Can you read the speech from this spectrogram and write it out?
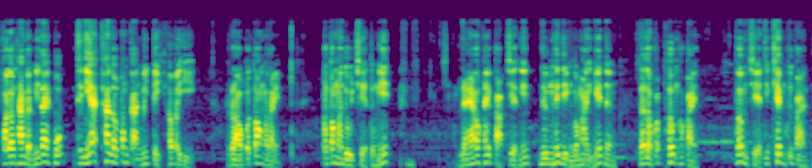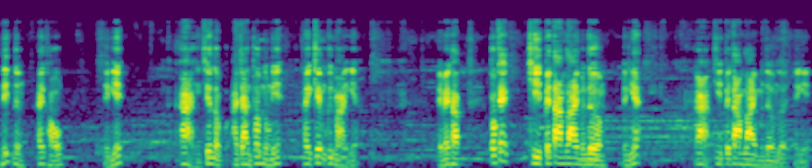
พอเราทำแบบนี้ได้ปุ๊บทีเนี้ยถ้าเราต้องการมิติเข้าไปอีก เราก็ต้องอะไร ก็ต้องมาดูเฉดตรงนี้ แล้วให้ปรับเฉดนี้ดึงให้ดิ่งลงมาอีกนิดนึงแล้วเราก็เพิ่มเข้าไปเพิ่มเฉดที่เข้มขึ้นมานิดนึงให้เขาอย่างนี้อ่าอย่างเช่นเราอาจารย์เพิ่มตรงนี้ให้เข้มขึ้นมาอย่างเงี้ยเห็นไหมครับก็แค่ขีดไปตามลายเหมือนเดิมอย่างเงี้ยอ่าขีดไปตามลายเหมือนเดิมเลยอย่างเงี้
